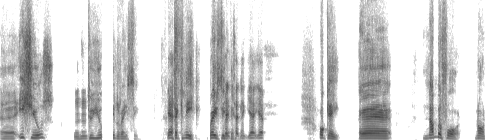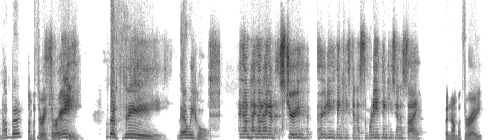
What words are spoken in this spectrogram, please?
uh, issues Mhm. to use in racing Yes. technique racing Te- technique. technique. Yeah, yeah. okay uh, number four no number Number Number three. three. number three there we go Hang on, hang on, hang on. Stu, who do you think he's going to? What do you think he's going to say? But number three,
